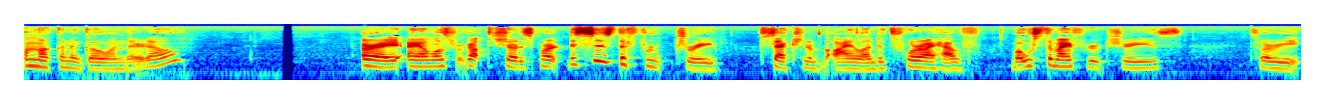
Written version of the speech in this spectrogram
I'm not gonna go in there though. Alright, I almost forgot to show this part. This is the fruit tree section of the island. It's where I have most of my fruit trees. It's where we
